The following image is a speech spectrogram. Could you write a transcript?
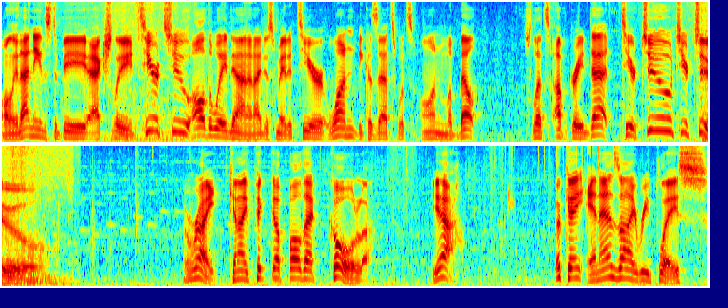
Only that needs to be actually tier 2 all the way down, and I just made a tier 1 because that's what's on my belt. So let's upgrade that. Tier 2, tier 2. Alright, can I pick up all that coal? Yeah. Okay, and as I replace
